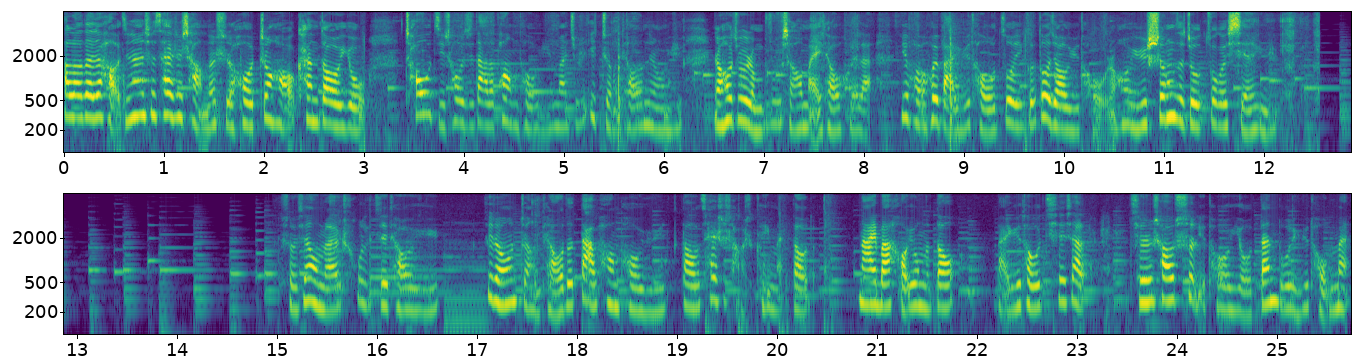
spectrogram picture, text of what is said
Hello，大家好，今天去菜市场的时候，正好看到有超级超级大的胖头鱼嘛，就是一整条的那种鱼，然后就忍不住想要买一条回来。一会儿会把鱼头做一个剁椒鱼头，然后鱼身子就做个咸鱼。首先我们来处理这条鱼，这种整条的大胖头鱼到菜市场是可以买到的。拿一把好用的刀，把鱼头切下来。其实超市里头有单独的鱼头卖，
